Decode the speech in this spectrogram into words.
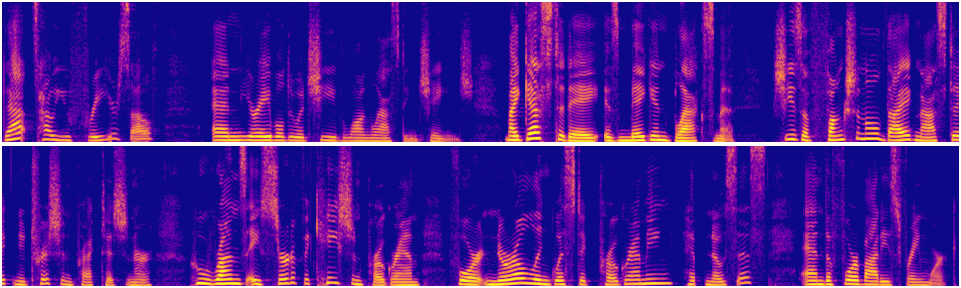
That's how you free yourself and you're able to achieve long lasting change. My guest today is Megan Blacksmith. She's a functional diagnostic nutrition practitioner who runs a certification program for neurolinguistic programming, hypnosis, and the Four Bodies framework.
